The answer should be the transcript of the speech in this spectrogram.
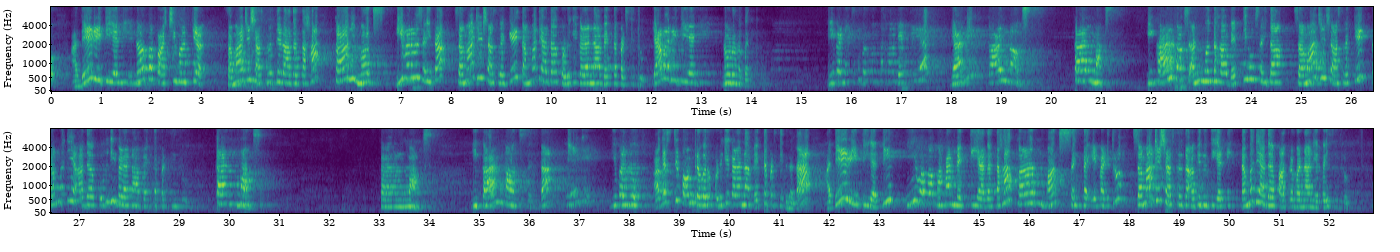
ಅದೇ ರೀತಿಯಲ್ಲಿ ಇನ್ನೊಬ್ಬ ಪಾಶ್ಚಿಮಾತ್ಯ ಸಮಾಜಶಾಸ್ತ್ರಜ್ಞರಾದಂತಹ ಕಾರ್ಲ್ ಮಾರ್ಕ್ಸ್ ಇವರು ಸಹಿತ ಸಮಾಜಶಾಸ್ತ್ರಕ್ಕೆ ತಮ್ಮದೇ ಆದ ಕೊಡುಗೆಗಳನ್ನ ವ್ಯಕ್ತಪಡಿಸಿದ್ರು. ಯಾವ ರೀತಿಯಾಗಿ? ನೋಡೋಣ ಬನ್ನಿ. ಈಗ ನೆಕ್ಸ್ಟ್ ಬರುವಂತಹ ವ್ಯಕ್ತಿಯ ಯಾರಿ ಕಾರ್ಲ್ ಮಾರ್ಕ್ಸ್ ಕಾರ್ಲ್ ಮಾರ್ಕ್ಸ್ ಈ ಕಾರ್ಲ್ ಮಾರ್ಕ್ಸ್ ಅನ್ನುವಂತಹ ವ್ಯಕ್ತಿಯು ಸಹಿತ ಸಮಾಜಶಾಸ್ತ್ರಕ್ಕೆ ತಮ್ಮದೇ ಆದ ಕೊಡುಗೆಗಳನ್ನ ವ್ಯಕ್ತಪಡಿಸಿದ್ರು. ಕಾರ್ಲ್ ಮಾರ್ಕ್ಸ್ ಕಾರ್ಲ್ ಮಾರ್ಕ್ಸ್ ಈ ಕಾರ್ಲ್ ಮಾರ್ಕ್ಸ್ ಅಂತ ಹೇಗೆ ಈ ಒಂದು ಅಗಸ್ಟ್ ಕಾಂಟ್ ರವರು ಕೊಡುಗೆಗಳನ್ನ ವ್ಯಕ್ತಪಡಿಸಿದ್ರಲ್ಲ ಅದೇ ರೀತಿಯಲ್ಲಿ ಈ ಒಬ್ಬ ಮಹಾನ್ ವ್ಯಕ್ತಿಯಾದಂತಹ ಕಾರ್ಲ್ ಮಾರ್ಕ್ಸ್ ಸಹಿತ ಏನ್ ಮಾಡಿದ್ರು? ಸಮಾಜಶಾಸ್ತ್ರದ ಅಭಿವೃದ್ಧಿಯಲ್ಲಿ ತಮ್ಮದೇ ಆದ ಪಾತ್ರವನ್ನ ನಿರ್ವಹಿಸಿದ್ರು.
